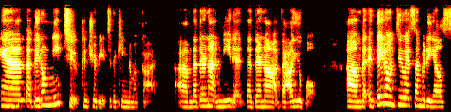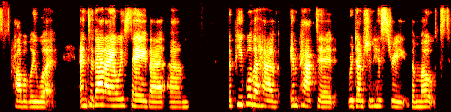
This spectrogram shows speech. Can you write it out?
and mm-hmm. that they don't need to contribute to the kingdom of God, um, that they're not needed, that they're not valuable, um, that if they don't do it, somebody else probably would. And to that, I always say that um, the people that have impacted redemption history the most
